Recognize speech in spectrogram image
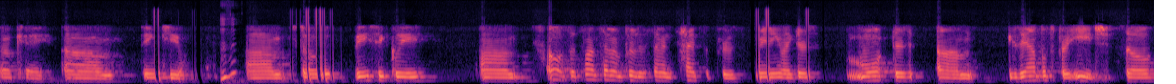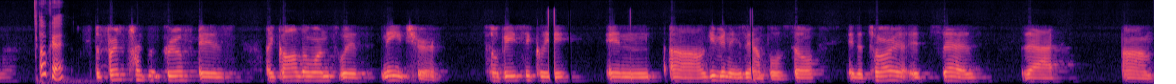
Okay. Um, thank you. Mm-hmm. Um, so basically, um, oh, so it's not seven proofs, it's seven types of proofs, meaning like there's more, there's um, examples for each. So Okay. the first type of proof is like all the ones with nature. So basically, in uh, I'll give you an example. So in the Torah, it says that um,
